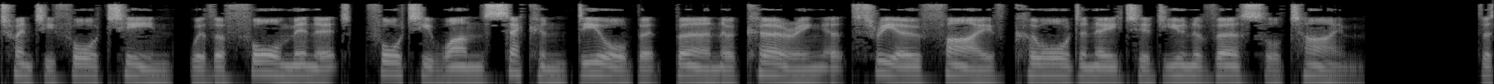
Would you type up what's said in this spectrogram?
2014, with a 4-minute, 41-second deorbit burn occurring at 3.05 Coordinated Universal Time. The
